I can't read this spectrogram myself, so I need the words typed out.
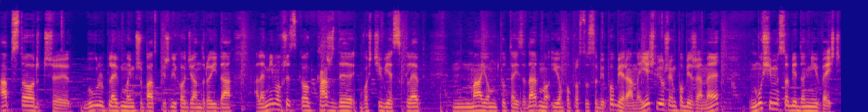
e, App Store czy Google Play w moim przypadku, jeżeli chodzi o Androida, ale mimo wszystko każdy właściwie sklep m, ma ją tutaj za darmo i ją po prostu sobie pobieramy. Jeśli już ją pobierzemy, musimy sobie do niej wejść.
